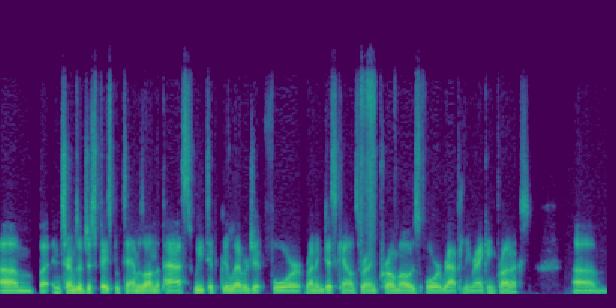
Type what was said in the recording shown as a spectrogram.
Um, but in terms of just Facebook to Amazon in the past, we typically leverage it for running discounts, running promos, or rapidly ranking products. Um,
